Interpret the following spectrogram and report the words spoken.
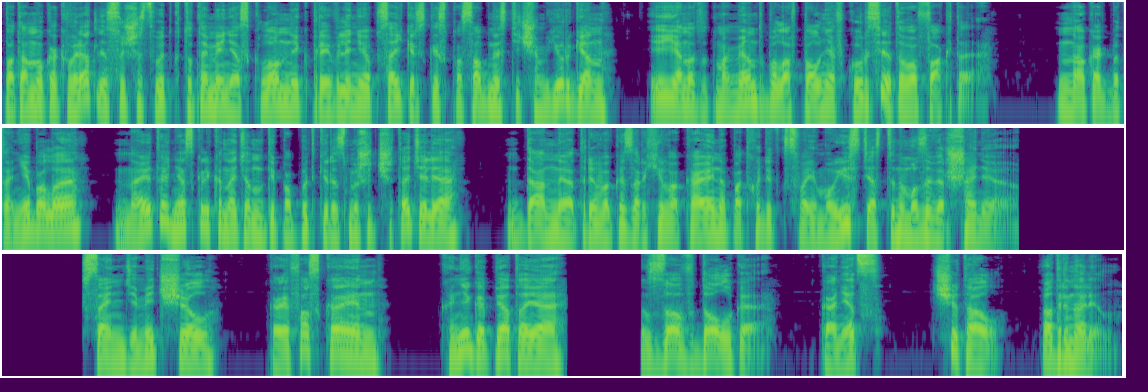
потому как вряд ли существует кто-то менее склонный к проявлению псайкерских способностей, чем Юрген, и я на тот момент была вполне в курсе этого факта. Но как бы то ни было, на этой несколько натянутой попытки рассмешить читателя, данный отрывок из архива Каина подходит к своему естественному завершению. Сэнди Митчелл, Кайфас Каин, книга пятая, Зов долга. Конец. Читал. Адреналин.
